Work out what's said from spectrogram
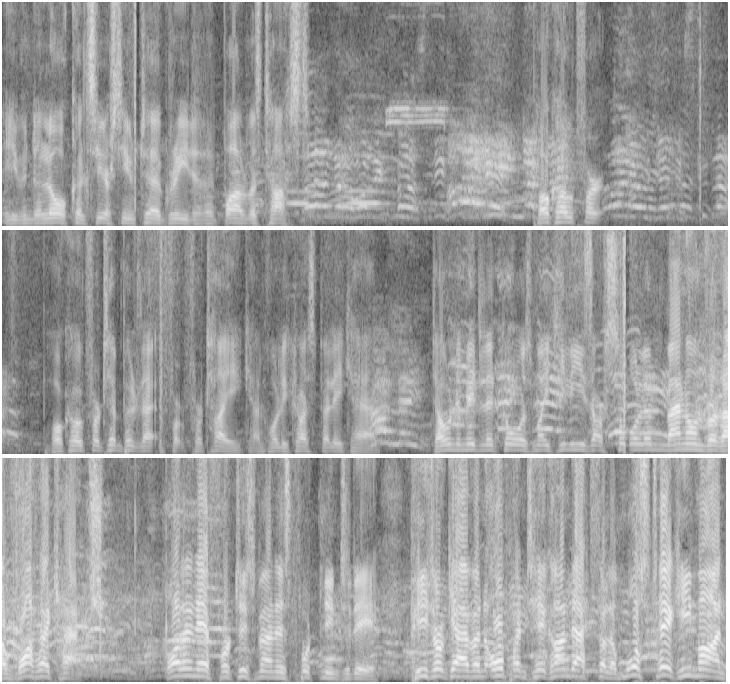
Even the locals here seem to agree that the ball was tossed. Puck out for Puck out for Temple for, for Tig and Holy Cross Ballycahill. Down the middle it goes. Mikey Lee's are sole man under. And what a catch! What an effort this man is putting in today. Peter Gavin up and take on that fella. Must take him on.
